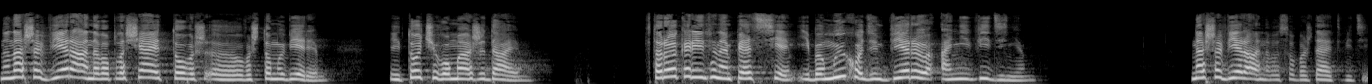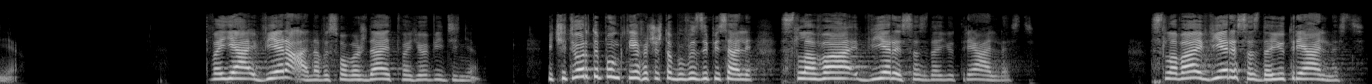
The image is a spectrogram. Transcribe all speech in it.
Но наша вера, она воплощает то, э, во что мы верим, и то, чего мы ожидаем. 2 Коринфянам 5.7. «Ибо мы ходим верою, а не видением». Наша вера, она высвобождает видение. Твоя вера, она высвобождает твое видение. И четвертый пункт, я хочу, чтобы вы записали. Слова веры создают реальность. Слова веры создают реальность.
